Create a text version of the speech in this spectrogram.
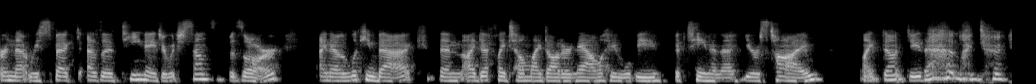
earn that respect as a teenager, which sounds bizarre. I know looking back, then I definitely tell my daughter now, who will be 15 in a year's time, like don't do that. like don't,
